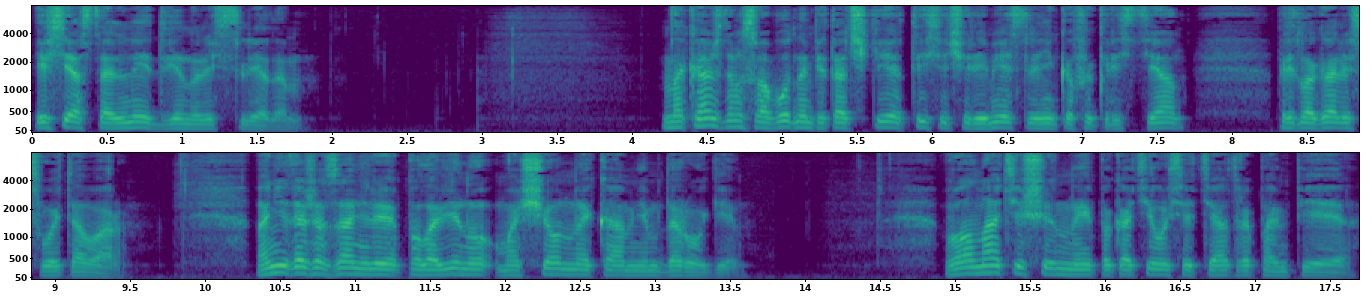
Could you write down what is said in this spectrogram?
и все остальные двинулись следом. На каждом свободном пятачке тысячи ремесленников и крестьян предлагали свой товар. Они даже заняли половину мощенной камнем дороги. Волна тишины покатилась от театра Помпея,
